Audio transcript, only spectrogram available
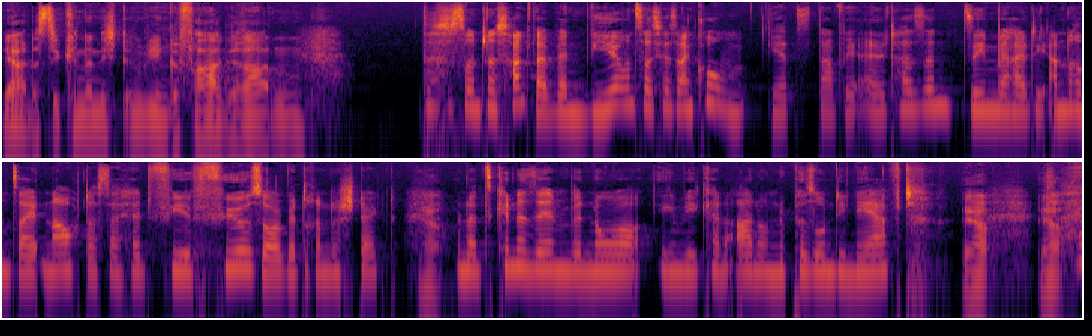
ja, dass die Kinder nicht irgendwie in Gefahr geraten. Das ist so interessant, weil wenn wir uns das jetzt angucken, jetzt da wir älter sind, sehen wir halt die anderen Seiten auch, dass da halt viel Fürsorge drin steckt. Ja, Und als Kinder sehen wir nur irgendwie, keine Ahnung, eine Person, die nervt. ja, ja. Hä,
